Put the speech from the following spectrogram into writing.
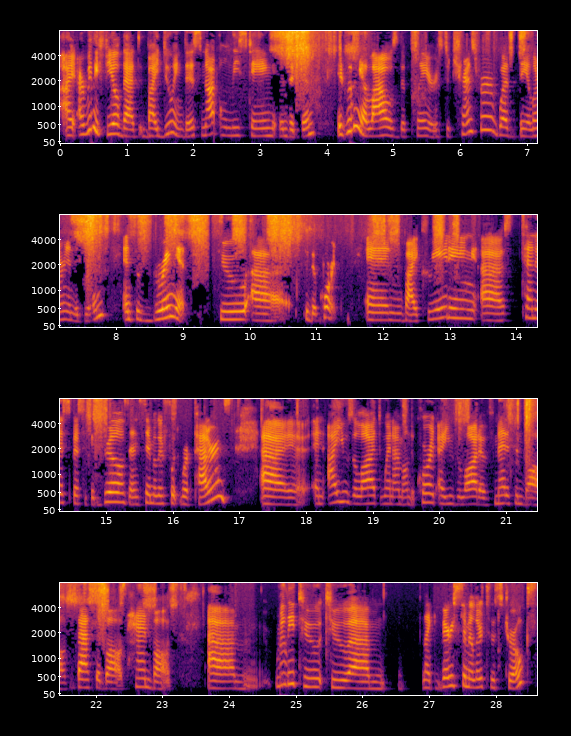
I, I really feel that by doing this not only staying in the gym it really allows the players to transfer what they learn in the gym and to bring it to uh, to the court and by creating uh, tennis specific drills and similar footwork patterns. Uh, and I use a lot when I'm on the court, I use a lot of medicine balls, basketballs, handballs, um, really to, to um, like very similar to strokes.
